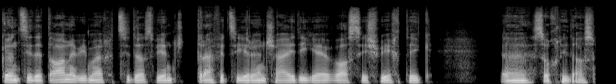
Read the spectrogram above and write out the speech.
gehen sie dort an, wie möchten sie das, wie treffen sie ihre Entscheidungen, was ist wichtig, äh, so ein bisschen das.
